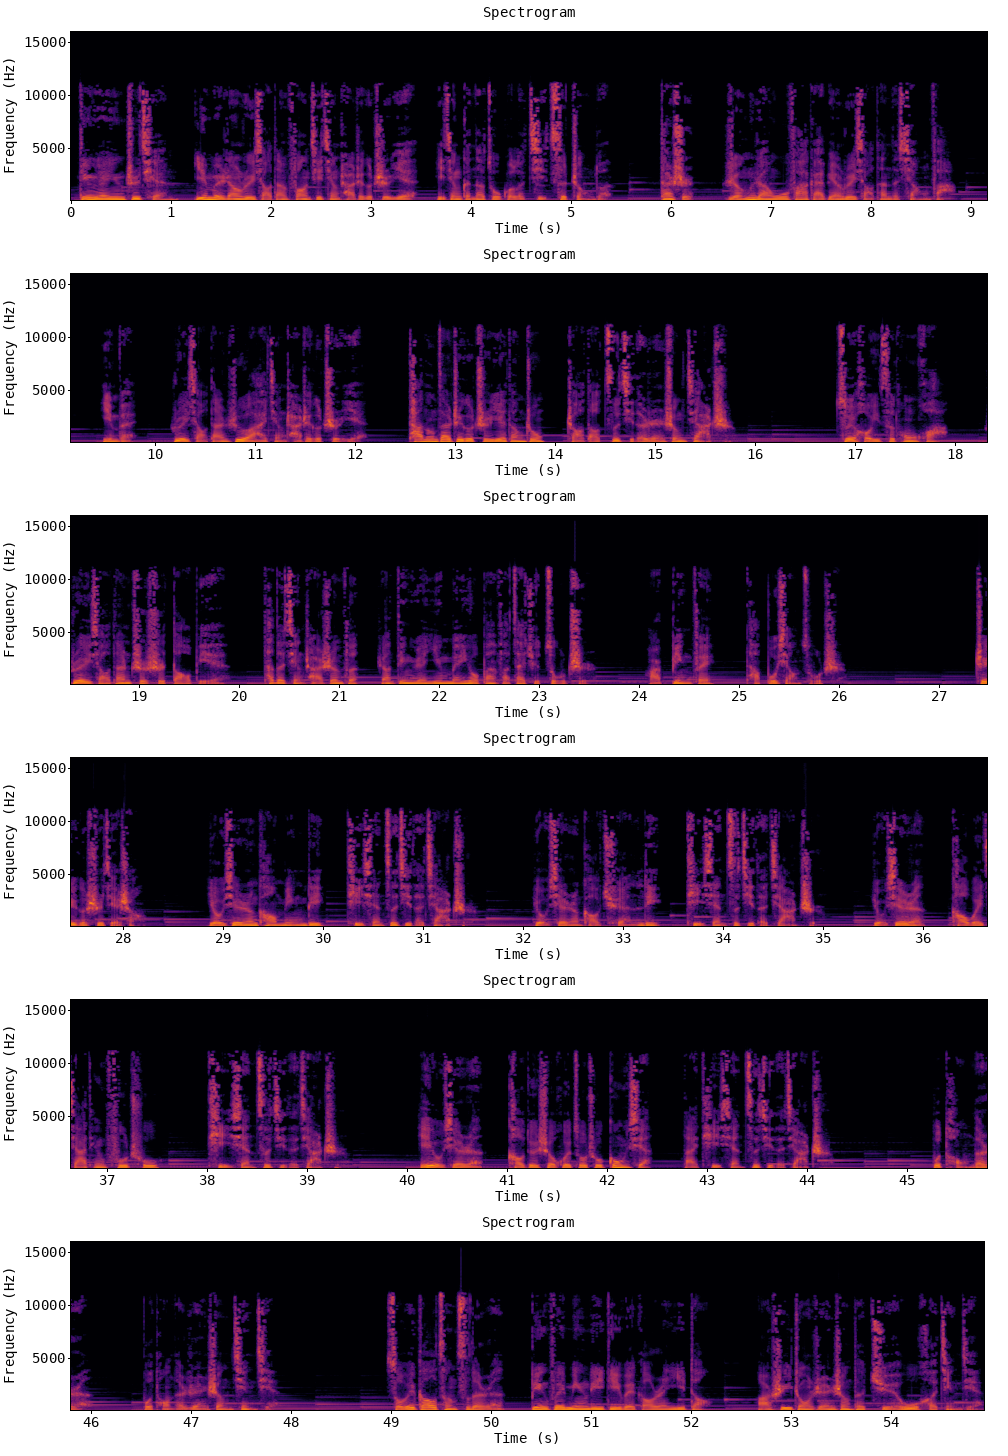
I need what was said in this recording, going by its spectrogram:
丁元英之前因为让芮小丹放弃警察这个职业，已经跟他做过了几次争论，但是仍然无法改变芮小丹的想法，因为芮小丹热爱警察这个职业，他能在这个职业当中找到自己的人生价值。最后一次通话，芮小丹只是道别，他的警察身份让丁元英没有办法再去阻止，而并非他不想阻止。这个世界上。有些人靠名利体现自己的价值，有些人靠权力体现自己的价值，有些人靠为家庭付出体现自己的价值，也有些人靠对社会做出贡献来体现自己的价值。不同的人，不同的人生境界。所谓高层次的人，并非名利地位高人一等，而是一种人生的觉悟和境界。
